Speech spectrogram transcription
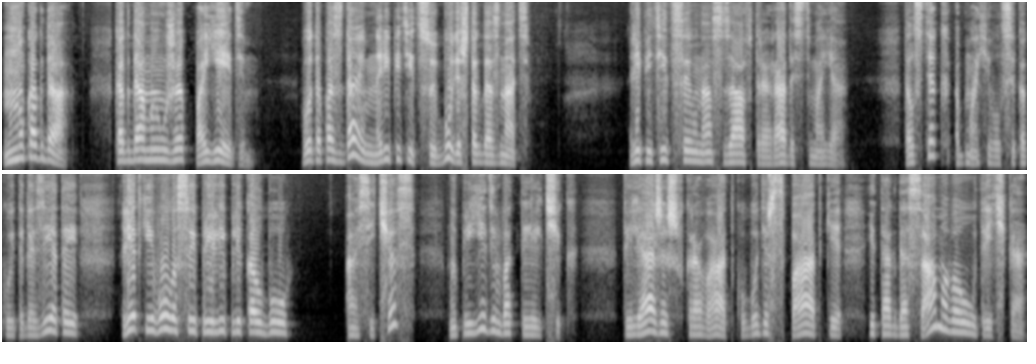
Ну когда? Когда мы уже поедем? Вот опоздаем на репетицию, будешь тогда знать. Репетиция у нас завтра, радость моя. Толстяк обмахивался какой-то газетой, редкие волосы прилипли к лбу. А сейчас мы приедем в отельчик. Ты ляжешь в кроватку, будешь спадки, и так до самого утречка.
